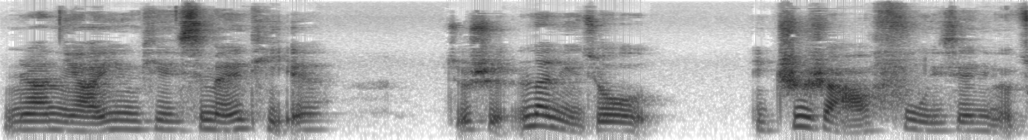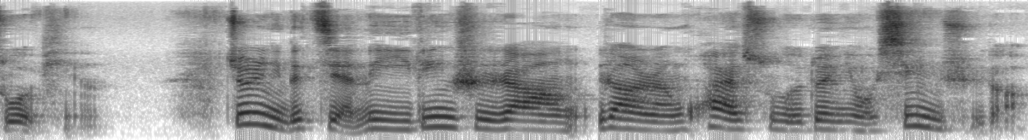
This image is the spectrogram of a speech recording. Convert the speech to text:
你让你要应聘新媒体，就是那你就你至少要附一些你的作品，就是你的简历一定是让让人快速的对你有兴趣的，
